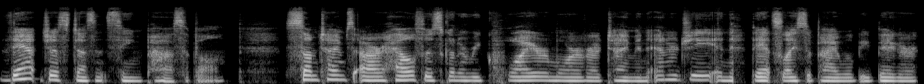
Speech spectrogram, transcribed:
That just doesn't seem possible. Sometimes our health is going to require more of our time and energy, and that slice of pie will be bigger.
